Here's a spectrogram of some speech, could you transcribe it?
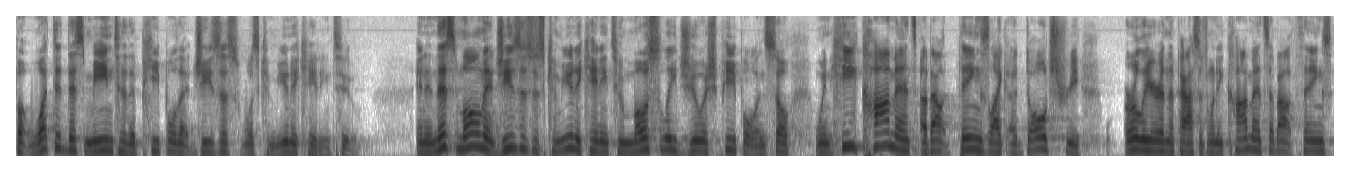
but what did this mean to the people that Jesus was communicating to? And in this moment, Jesus is communicating to mostly Jewish people. And so when he comments about things like adultery earlier in the passage, when he comments about things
